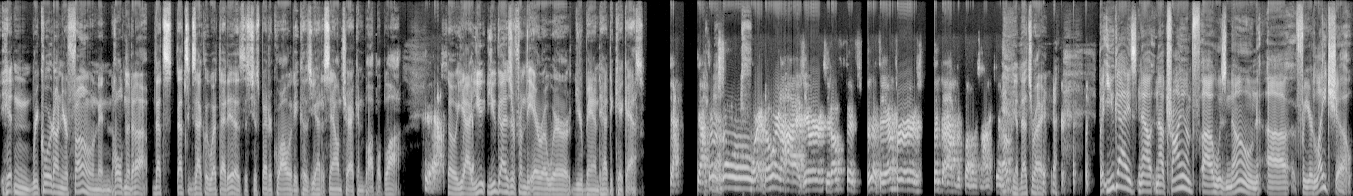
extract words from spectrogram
hitting record on your phone and holding it up. That's that's exactly what that is. It's just better quality because you had a sound check and blah blah blah. Yeah. So yeah, you you guys are from the era where your band had to kick ass. Yeah. Yeah. There was nowhere, nowhere to hide. You were, you know, the, the emperor didn't have the clothes on, you know? Yeah, that's right. But you guys now now Triumph uh, was known uh, for your light show,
